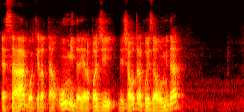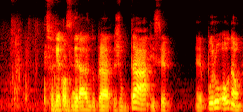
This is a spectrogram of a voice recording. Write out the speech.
essa água que ela está úmida e ela pode deixar outra coisa úmida, isso aqui é considerado para juntar e ser é, puro ou não.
